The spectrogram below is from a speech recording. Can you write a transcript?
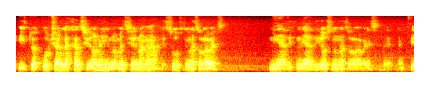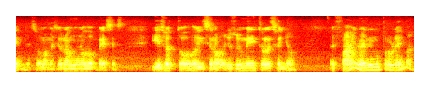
y tú escuchas las canciones y no mencionan a Jesús ni una sola vez, ni a, ni a Dios ni una sola vez, ¿me entiendes? Solo mencionan uno o dos veces. Y eso es todo. Y dice, no, yo soy ministro del Señor. Es fine, no hay ningún problema.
